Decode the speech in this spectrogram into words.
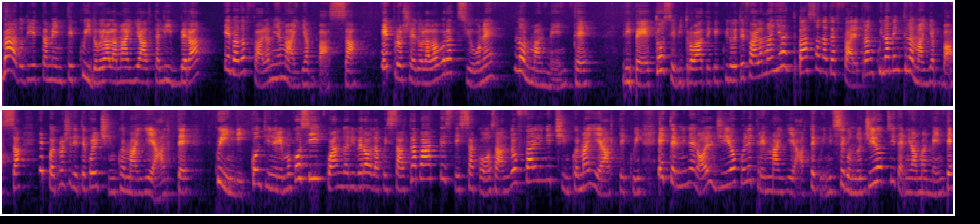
vado direttamente qui dove ho la maglia alta libera e vado a fare la mia maglia bassa e procedo alla lavorazione normalmente. Ripeto se vi trovate che qui dovete fare la maglia bassa andate a fare tranquillamente la maglia bassa e poi procedete con le 5 maglie alte quindi continueremo così. Quando arriverò da quest'altra parte stessa cosa. Andrò a fare le mie 5 maglie alte qui e terminerò il giro con le 3 maglie alte. Quindi il secondo giro si termina normalmente.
